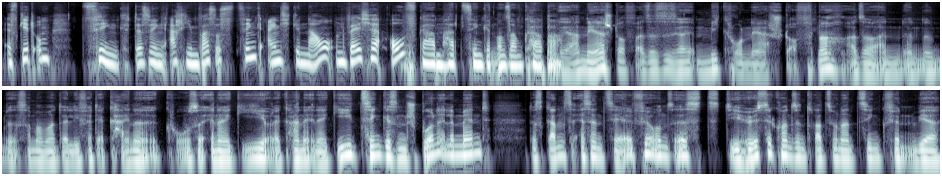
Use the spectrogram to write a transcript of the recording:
Es geht um Zink. Deswegen, Achim, was ist Zink eigentlich genau und welche Aufgaben hat Zink in unserem Körper? Ja, Nährstoff, also es ist ja ein Mikronährstoff. Ne? Also ein, ein, sagen wir mal, der liefert ja keine große Energie oder keine Energie. Zink ist ein Spurenelement, das ganz essentiell für uns ist. Die höchste Konzentration an Zink finden wir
